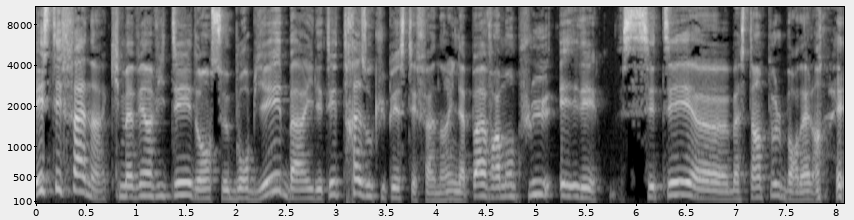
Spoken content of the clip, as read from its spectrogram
Et Stéphane, qui m'avait invité dans ce bourbier, bah, il était très occupé, Stéphane. Hein. il n'a pas vraiment pu aider. C'était euh, bah, un peu le bordel. Hein.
